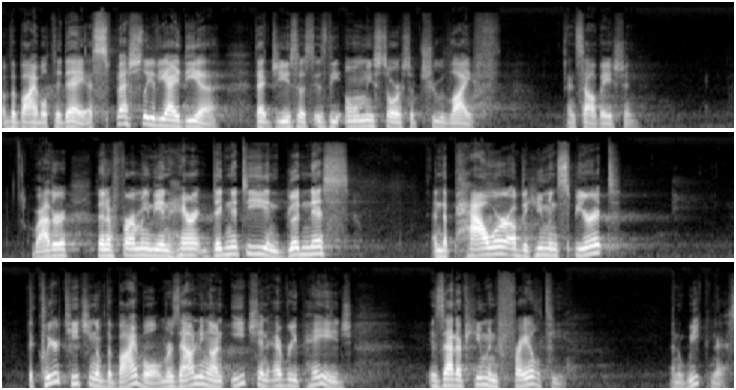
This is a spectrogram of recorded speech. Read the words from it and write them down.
of the Bible today, especially the idea that Jesus is the only source of true life and salvation. Rather than affirming the inherent dignity and goodness and the power of the human spirit, the clear teaching of the Bible, resounding on each and every page, is that of human frailty and weakness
